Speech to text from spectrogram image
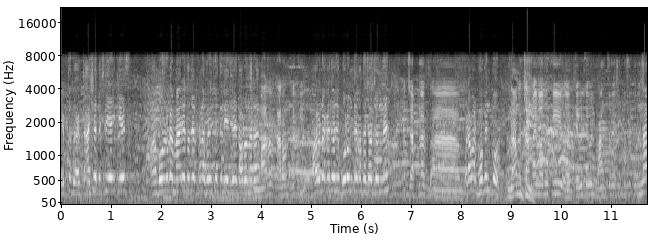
একটু আসে দেখছি এই কেস আমার বউটাকে মায়ের তো জেলখানা ফেরত খেতে নিয়েছে দারোনারা মারার কারণটা কি? টাকা যে গরম তেল কথা যাওয়ার জন্য। আচ্ছা আপনার ওটা আমার ভোগেনপুর। নাম কি? জামাই বাবু কি টেবিল টেবিল ভাঙচুর এসব কিছু করেছে? না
